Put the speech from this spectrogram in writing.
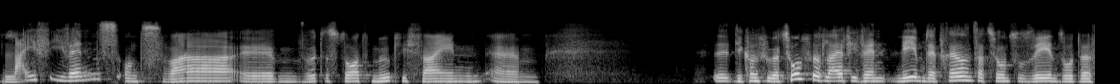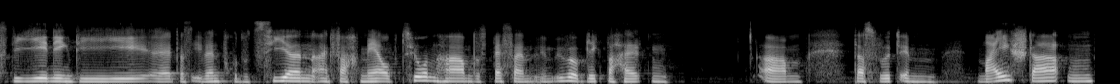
Live-Events. Und zwar ähm, wird es dort möglich sein, ähm, äh, die Konfiguration für das Live-Event neben der Präsentation zu sehen, so dass diejenigen, die äh, das Event produzieren, einfach mehr Optionen haben, das besser im, im Überblick behalten. Ähm, das wird im Mai starten.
